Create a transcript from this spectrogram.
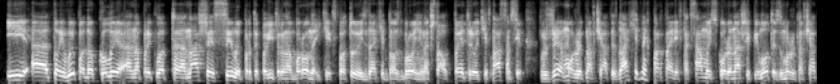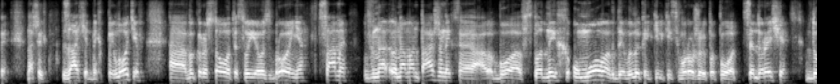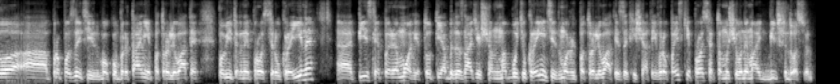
І е, той випадок, коли, е, наприклад, е, наші сили протиповітряної оборони, які експлуатують західне озброєння на кшталт Петріотів, насамсів, вже можуть навчати західних партнерів. Так само і скоро наші пілоти зможуть навчати наших західних пілотів е, використовувати своє озброєння саме в на- навантажених е, або в складних умовах, де велика кількість ворожої ППО. Це до речі до а, пропозицій з боку Британії патрулювати повітряний простір України е, після перемоги. Тут я би зазначив, що мабуть українці зможуть патрулювати захищати європейський простір, тому що вони мають більше досвіду.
